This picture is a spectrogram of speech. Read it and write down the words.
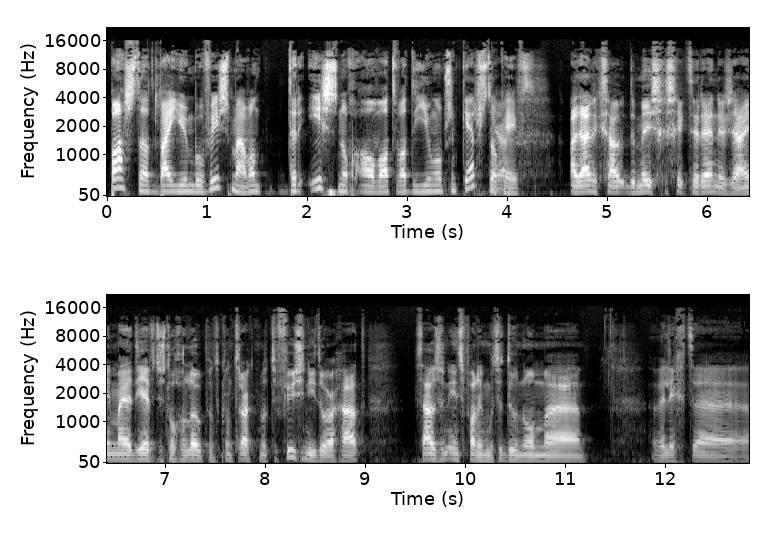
past dat bij Jumbo-Visma? Want er is nogal wat wat die jongen op zijn kerststok ja. heeft. Uiteindelijk zou de meest geschikte renner zijn, maar die heeft dus nog een lopend contract omdat de fusie niet doorgaat. Zou ze een inspanning moeten doen om uh, wellicht uh,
